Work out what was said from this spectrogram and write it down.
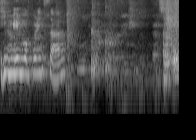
Ingay mo, Prince, ah. That's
